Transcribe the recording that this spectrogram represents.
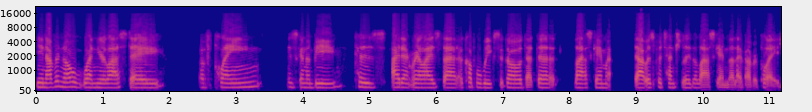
you never know when your last day of playing is going to be because i didn't realize that a couple weeks ago that the last game that was potentially the last game that i've ever played.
